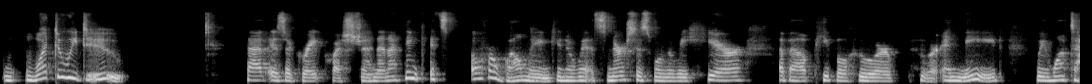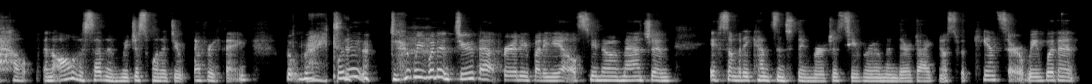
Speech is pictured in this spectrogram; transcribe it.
what do we do? That is a great question. And I think it's overwhelming, you know, as nurses, when we hear about people who are who are in need, we want to help. And all of a sudden we just want to do everything. But we right. wouldn't do we wouldn't do that for anybody else. You know, imagine if somebody comes into the emergency room and they're diagnosed with cancer, we wouldn't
